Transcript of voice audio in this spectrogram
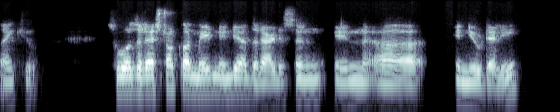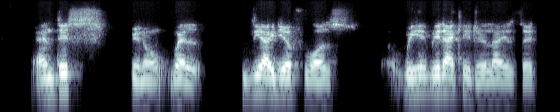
thank you. So it was a restaurant called Made in India at the Radisson in uh, in New Delhi, and this, you know, well, the idea was we we actually realized that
